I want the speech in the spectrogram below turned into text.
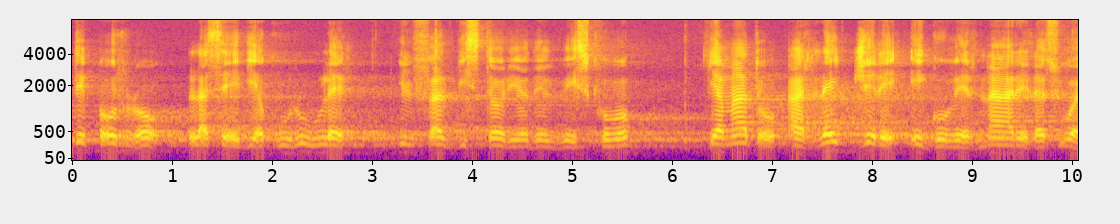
deporrò la sedia curule, il faldistorio del vescovo, chiamato a reggere e governare la sua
